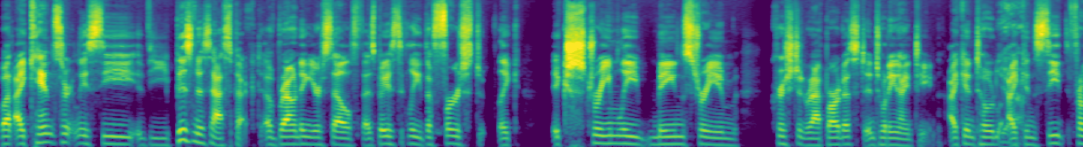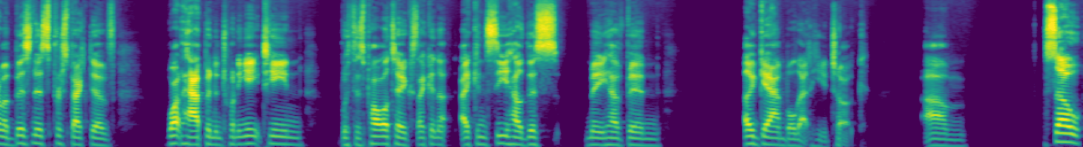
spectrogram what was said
But I can certainly see the business aspect of branding yourself as basically the first, like, extremely mainstream Christian rap artist in 2019. I can totally, I can see from a business perspective what happened in 2018 with his politics. I can, I can see how this may have been a gamble that he took. Um, so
